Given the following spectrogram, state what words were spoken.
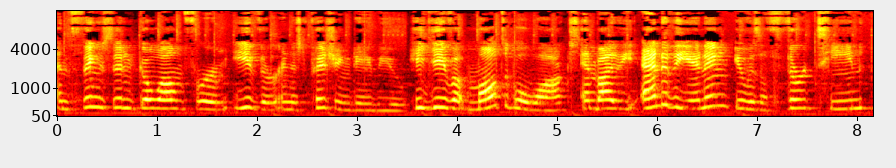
and things didn't go well for him either in his pitching debut. He gave up multiple walks, and by the end of the inning, it was a 13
